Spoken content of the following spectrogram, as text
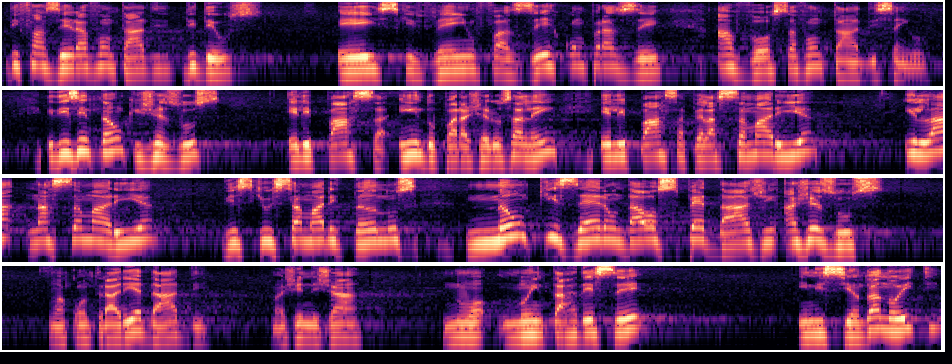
de fazer a vontade de Deus. Eis que venho fazer com prazer a vossa vontade, Senhor. E diz então que Jesus, ele passa indo para Jerusalém, ele passa pela Samaria, e lá na Samaria, diz que os samaritanos não quiseram dar hospedagem a Jesus. Uma contrariedade. Imagine já no, no entardecer, iniciando a noite,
